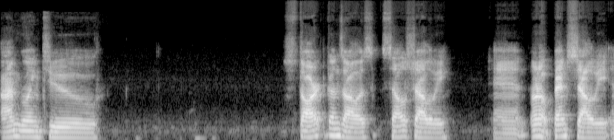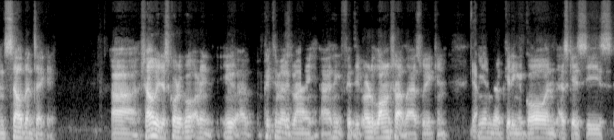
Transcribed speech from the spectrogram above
I'm going to start Gonzalez, sell Salloi, and oh no, bench Salloi and sell Benteke. Uh, Salloi just scored a goal. I mean, he, I picked him as my I think 50 or the long shot last week, and yeah. he ended up getting a goal in SKC's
